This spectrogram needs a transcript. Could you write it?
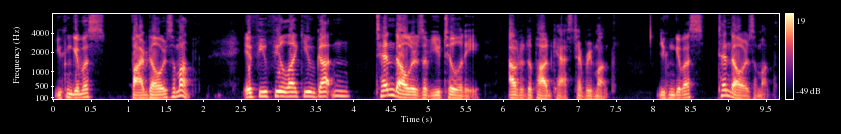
you can give us $5 a month. If you feel like you've gotten $10 of utility out of the podcast every month, you can give us $10 a month.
